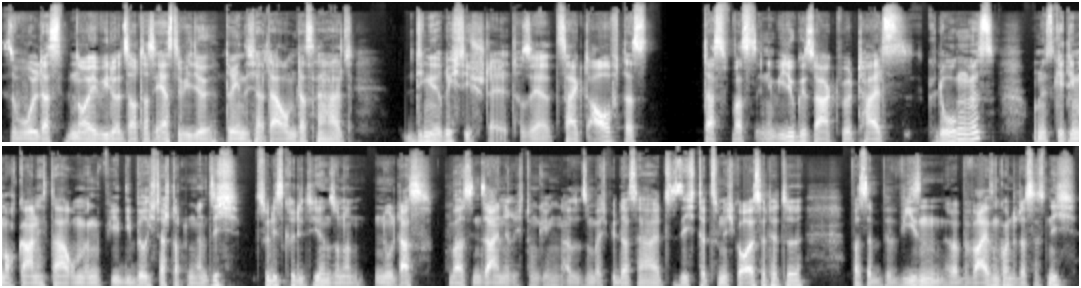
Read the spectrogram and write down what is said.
sowohl das neue Video als auch das erste Video drehen sich halt darum, dass er halt Dinge richtig stellt. Also er zeigt auf, dass das, was in dem Video gesagt wird, teils gelogen ist. Und es geht ihm auch gar nicht darum, irgendwie die Berichterstattung an sich zu diskreditieren, sondern nur das, was in seine Richtung ging. Also zum Beispiel, dass er halt sich dazu nicht geäußert hätte, was er bewiesen, äh, beweisen konnte, dass das nicht,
